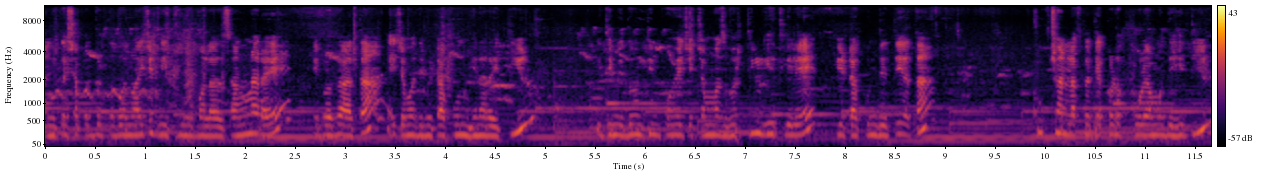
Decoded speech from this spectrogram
आणि कशा पद्धतीनं बनवायच्या हे तुम्ही मला सांगणार आहे. हे बघा आता याच्यामध्ये मी टाकून घेणार आहे तीळ. इथे मी दोन तीन पोह्याचे चम्मचभर तीळ घेतलेले आहे. हे टाकून देते आता. खूप छान लागतं त्या कडक पोळ्यामध्ये हे तीळ.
